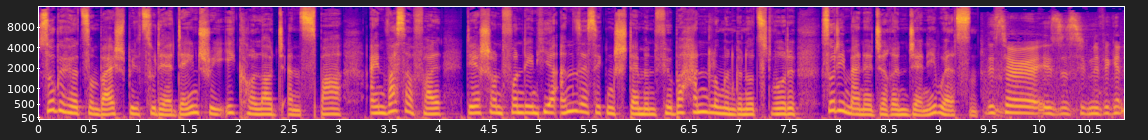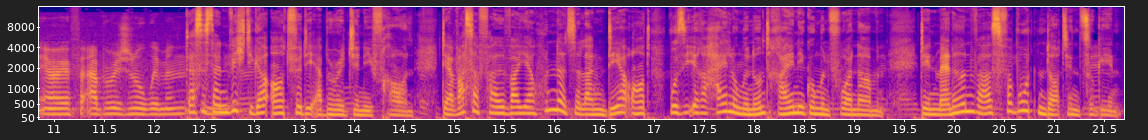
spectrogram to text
So gehört zum Beispiel zu der Daintree Eco Lodge and Spa ein Wasserfall, der schon von den hier ansässigen Stämmen für Behandlungen genutzt wurde, so die Managerin Jenny Wilson. Das ist ein wichtiger Ort für die Aborigine-Frauen. Der Wasserfall war jahrhundertelang der Ort, wo sie ihre Heilungen und Reinigungen vornahmen. Den Männern war es verboten, dorthin zu gehen gehen.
